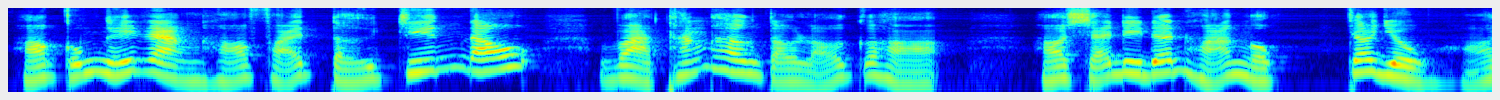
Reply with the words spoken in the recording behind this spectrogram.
họ cũng nghĩ rằng họ phải tự chiến đấu và thắng hơn tội lỗi của họ. Họ sẽ đi đến hỏa ngục cho dù họ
